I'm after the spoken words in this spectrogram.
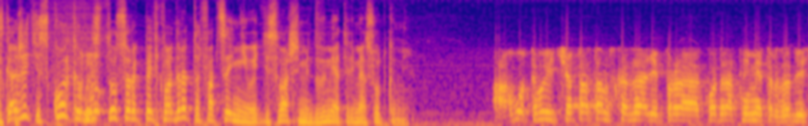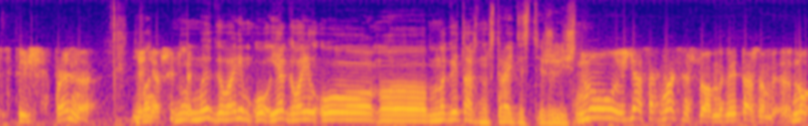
Скажите, сколько вы 145 ну, квадратов оцениваете с вашими двумя-тремя сотками? А вот вы что-то там сказали про квадратный метр за 200 тысяч, правильно? Я вот, не ошибся? Ну, мы говорим о, я говорил о, о многоэтажном строительстве жилищном. Ну, я согласен, что о многоэтажном. Ну,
